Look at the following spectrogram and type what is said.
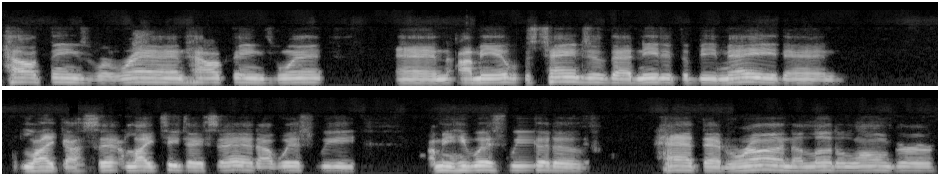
how things were ran, how things went. And I mean, it was changes that needed to be made. And like I said, like TJ said, I wish we, I mean, he wished we could have had that run a little longer.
